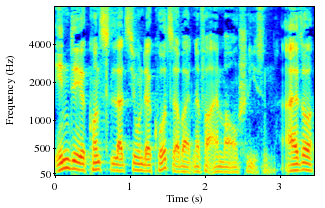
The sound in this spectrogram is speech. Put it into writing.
in der Konstellation der Kurzarbeit eine Vereinbarung schließen. Also,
